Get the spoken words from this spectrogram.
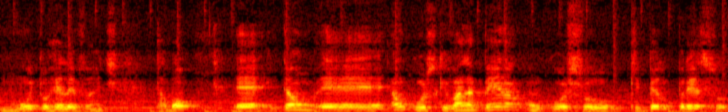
muito relevante, tá bom? É, então, é, um curso que vale a pena, um curso que pelo preço,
